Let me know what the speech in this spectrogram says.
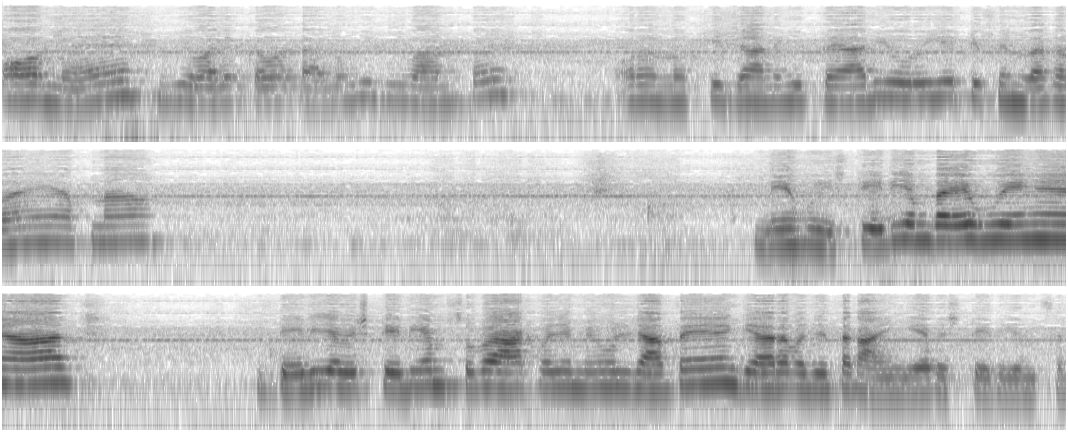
और मैं ये वाले कवर डालूँगी दीवान पर। और उनकी जाने की तैयारी हो रही है, टिफ़िन रख रहे हैं अपना। मेहुल स्टेडियम गए हुए हैं आज। डेली अब स्टेडियम सुबह आठ बजे मेहुल जाते हैं, ग्यारह बजे तक आएँगे अब स्टेडियम से।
